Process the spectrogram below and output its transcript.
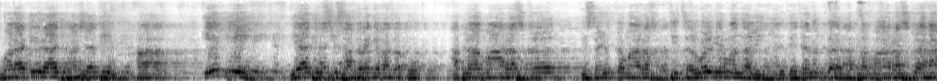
मराठी राजभाषा दिन हा एक मे या दिवशी साजरा केला जातो. आपला महाराष्ट्र ही संयुक्त महाराष्ट्राची चळवळ निर्माण झाली आणि त्याच्यानंतर आपला महाराष्ट्र हा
